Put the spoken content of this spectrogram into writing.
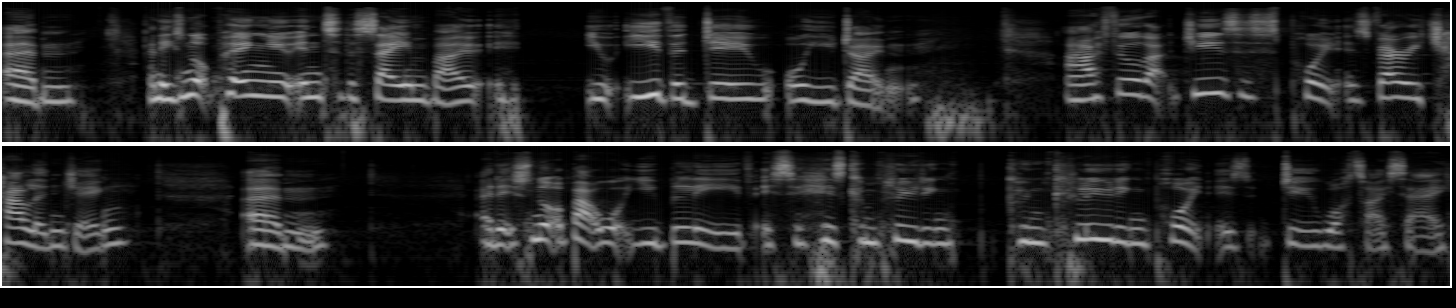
Um, and he's not putting you into the same boat. You either do or you don't. And I feel that Jesus' point is very challenging. Um, and it's not about what you believe, it's his concluding, concluding point is do what I say.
